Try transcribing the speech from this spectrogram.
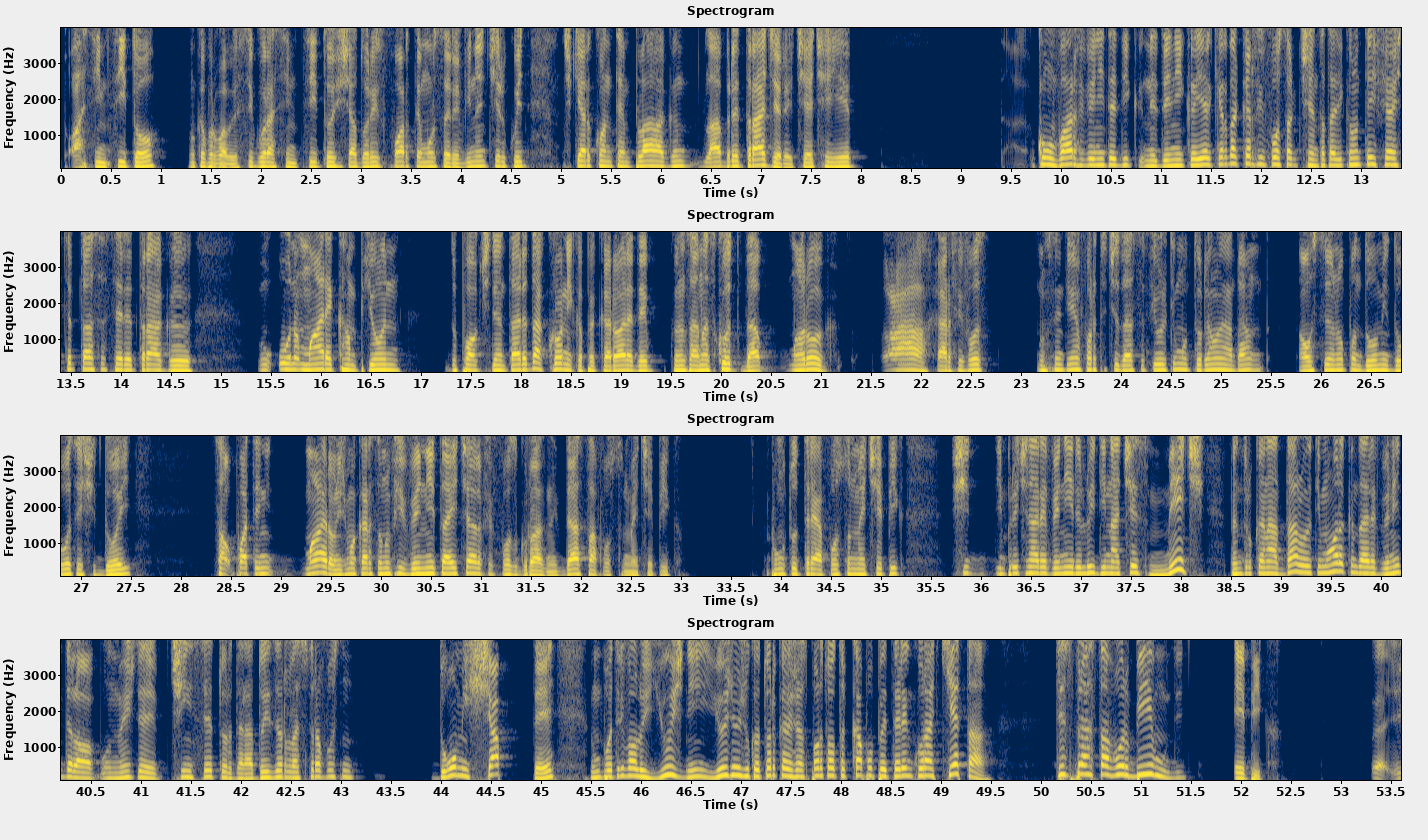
a simțit-o, nu că probabil, sigur a simțit-o și și-a dorit foarte mult să revină în circuit și chiar contempla la gând la retragere, ceea ce e cumva ar fi venit de, de nicăieri, chiar dacă ar fi fost accidentat, adică nu te-ai fi așteptat să se retragă un mare campion după o accidentare, da, cronică pe care o are de când s-a născut, dar, mă rog, ah, ar fi fost un sentiment foarte ciudat să fie ultimul turneu în Australian Open 2022 sau poate mai rău, nici măcar să nu fi venit aici ar fi fost groaznic. De asta a fost un meci epic. Punctul 3 a fost un meci epic și din pricina revenirii lui din acest meci, pentru că Nadal ultima oară când a revenit de la un meci de 5 seturi de la 2-0 la seturi a fost în 2007 împotriva lui Iujni, Iujni un jucător care și-a spart toată capul pe teren cu racheta. Despre asta vorbim. Epic.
